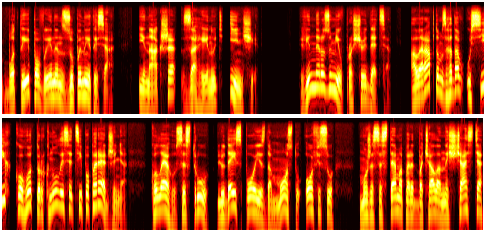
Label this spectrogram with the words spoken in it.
«Бо ти повинен зупинитися, інакше загинуть інші». Він не розумів, про що йдеться, але раптом згадав усіх, кого торкнулися ці попередження – колегу, сестру, людей з поїзда, мосту, офісу. Може, система передбачала нещастя,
